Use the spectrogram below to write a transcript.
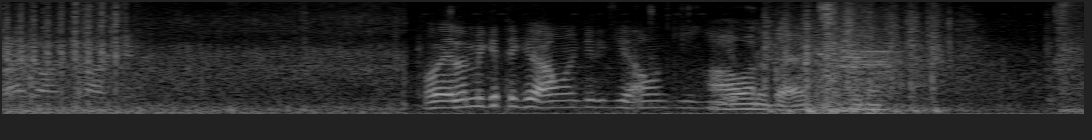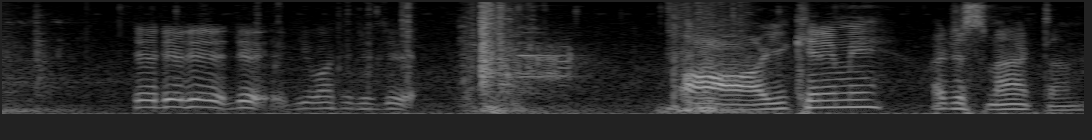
Right on target. Wait, let me get the kill. I want to get the kill. I want to get I you. wanted to execute him. Do it, do it, do it, do it. If you want to, just do it. Aw, are you kidding me? I just smacked him.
